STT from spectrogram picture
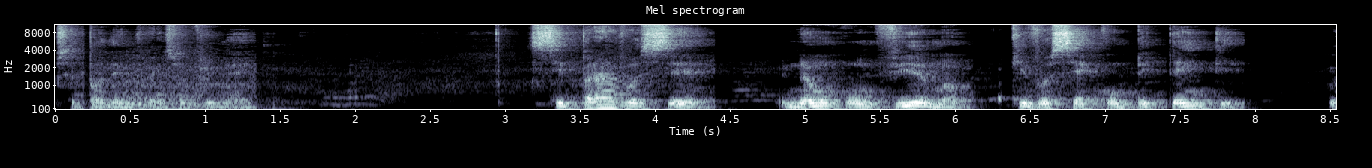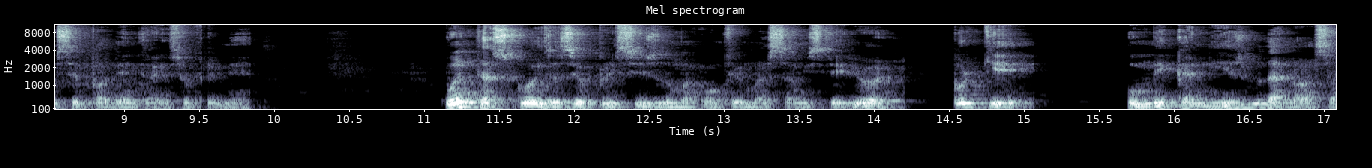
você pode entrar em sofrimento. Se para você não confirmam que você é competente, você pode entrar em sofrimento. Quantas coisas eu preciso de uma confirmação exterior? Porque o mecanismo da nossa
